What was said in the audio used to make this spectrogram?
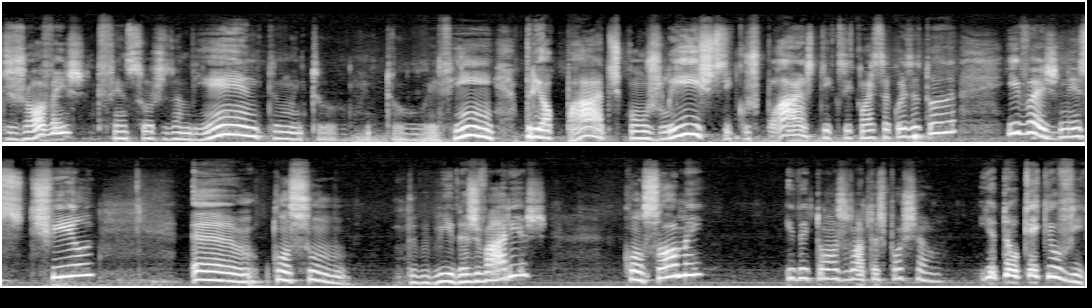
de jovens defensores do ambiente, muito, muito, enfim, preocupados com os lixos e com os plásticos e com essa coisa toda, e vejo nesse desfile uh, consumo de bebidas várias, consomem e deitam as latas para o chão. E então o que é que eu vi?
